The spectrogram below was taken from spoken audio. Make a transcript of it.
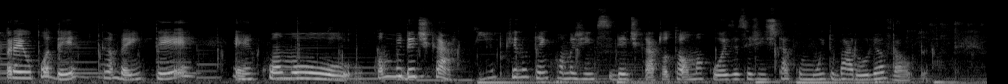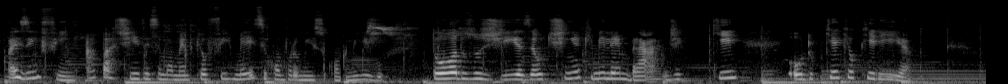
para eu poder também ter é, como, como me dedicar, né? porque não tem como a gente se dedicar total uma coisa se a gente está com muito barulho à volta. Mas enfim, a partir desse momento que eu firmei esse compromisso comigo, todos os dias eu tinha que me lembrar de que ou do que que eu queria.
